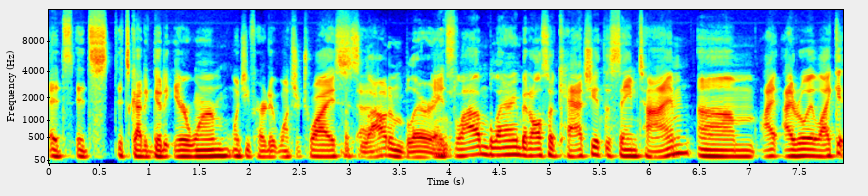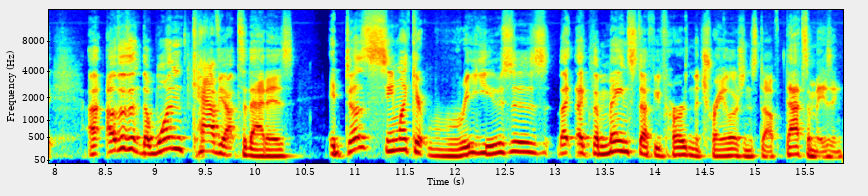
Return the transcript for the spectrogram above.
it's it's it's got a good earworm once you've heard it once or twice. It's Uh, loud and blaring. It's loud and blaring, but also catchy at the same time. Um, I, I really like it. Uh, other than the one caveat to that is, it does seem like it reuses like like the main stuff you've heard in the trailers and stuff. That's amazing.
